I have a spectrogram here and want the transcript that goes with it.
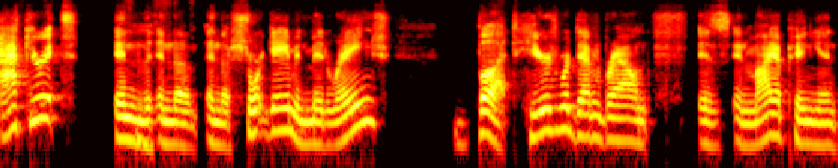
accurate in the, hmm. in the in the short game and mid range. But here's where Devin Brown is, in my opinion,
